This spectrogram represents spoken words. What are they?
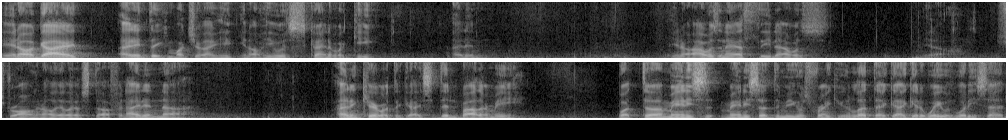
You know, a guy I didn't think much of. He, you know, he was kind of a geek. I didn't. You know, I was an athlete. I was, you know, strong and all the other stuff, and I didn't. Uh, I didn't care what the guy said. It didn't bother me. But uh, Manny, Manny said to me, he goes, Frank, you gonna let that guy get away with what he said?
